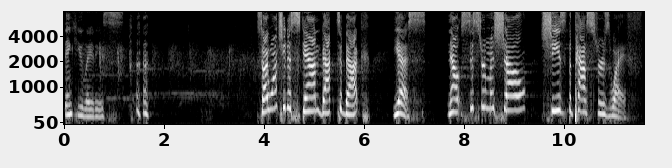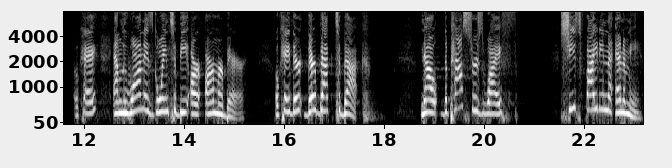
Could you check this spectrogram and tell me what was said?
Thank you, ladies. so I want you to stand back to back. Yes. Now, Sister Michelle, she's the pastor's wife okay? And Luana is going to be our armor bearer. Okay, they're, they're back to back. Now, the pastor's wife, she's fighting the enemy.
